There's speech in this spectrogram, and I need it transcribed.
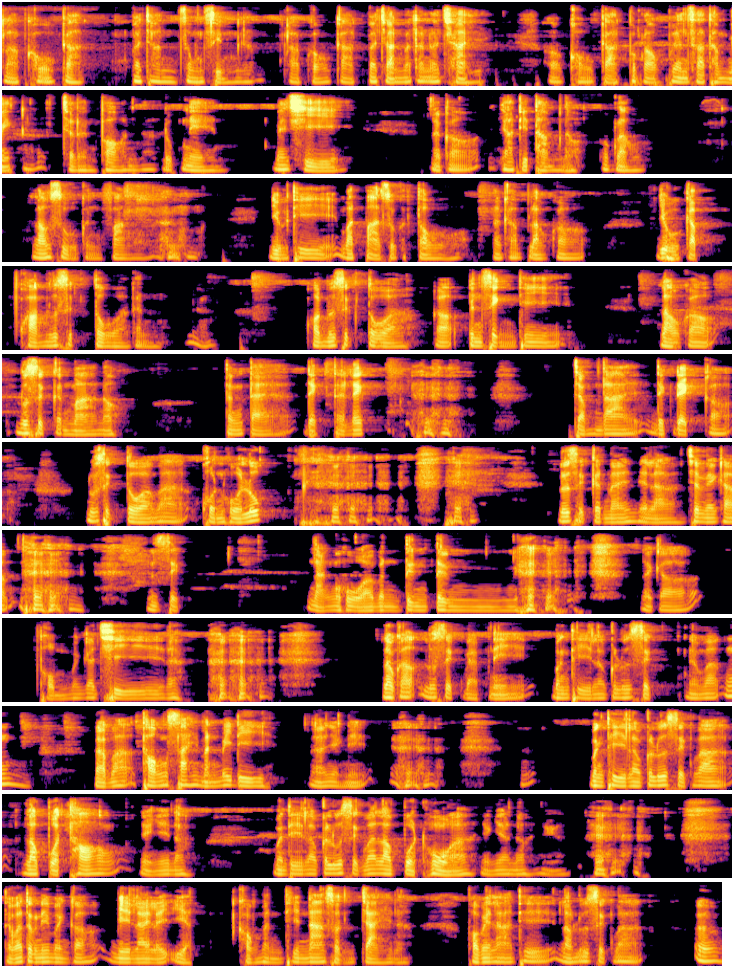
กราบขอโอกาสพระอาจารย์ทรงศิลป์ครับกราบขอโอกาสพระอาจารย์วัฒนชัยขอโอกาสพวกเราเพื่อนสาธมิก เจริญพรลูกเนน แม่ชี แล้วก็ญาติธรรมเนาะพวกเราเล่าสู่กันฟัง อยู่ที่วัดป่าสุกโตนะครับ เราก็อยู่กับความรู้สึกตัวกัน ความรู้สึกตัวก็เป็นสิ่งที่ เราก็รู้สึกกันมาเนาะตั้งแต่เด็กแต่เล็กจำได้เด็กๆก็รู้สึกตัวว่าขนหัวลุก รู้สึกกันไหมเวลาใช่ไหมครับ รู้สึกหนังหัวมันตึงๆ แล้วก็ผมมันก็ชี้นะเราก็รู้สึกแบบนี้ บางทีเราก็รู้สึก นะว่าอืแบบว่าท้องไส้มันไม่ดีนะอย่างนี้ บางทีเราก็รู้สึกว่าเราปวดท้องอย่างนี้เนาะบางทีเราก็รู้สึกว่าเราปวดหัวอย่างเงี้ยเนาะแต่ว่าตรงนี้มันก็มีรายละเอียดของมันที่น่าสนใจนะพอเวลาที่เรารู้สึกว่า เออ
